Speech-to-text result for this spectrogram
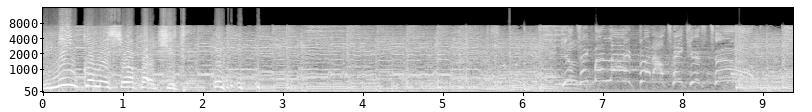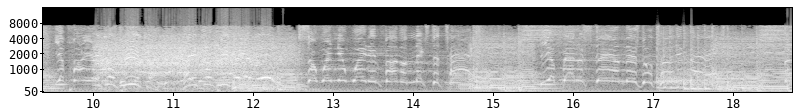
Nem começou a partida. Aí complica! Aí complica e é gol! So when you're waiting for the next attack, you better stand, there's no turning back. The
